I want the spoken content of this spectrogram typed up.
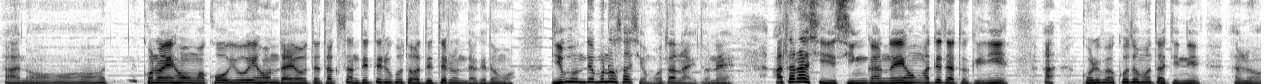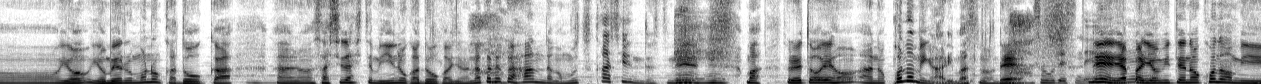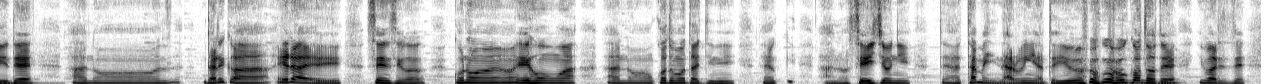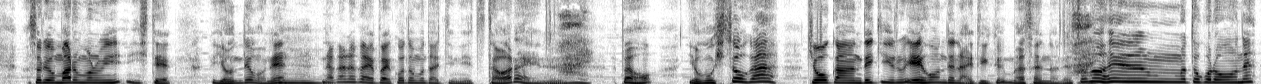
あのこの絵本はこういう絵本だよってたくさん出てることは出てるんだけども自分で物差しを持たないとね新しい新刊の絵本が出た時にあこれは子どもたちに、あのーよ読めるものかどうか、あの差し出してもいいのかどうかというのはなかなか判断が難しいんですね。ええ。まあ、それと絵本あの好みがありますので。そうですね。ね、やっぱり読み手の好みで、あのー誰か偉い先生がこの絵本はあのー子どもたちにえあの成長にえためになるんやということで言われてそれを丸々にして読んでもね、うん。なかなかやっぱり子どもたちに伝わらへん、やっはい。ぱりほ読む人が共感できる絵本でないといけませんので、その辺のところをね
